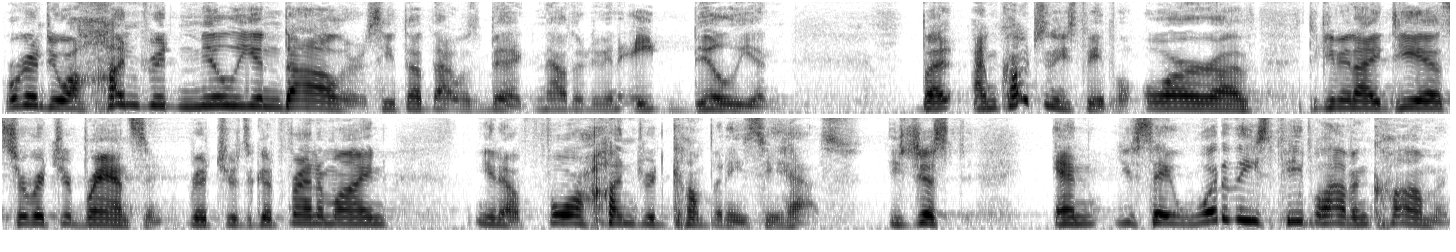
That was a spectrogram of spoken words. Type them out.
We're going to do 100 million dollars. He thought that was big. Now they're doing 8 billion. But i'm coaching these people. Or uh, to give you an idea sir richard branson. Richard's a good friend of mine. You know 400 companies he has. He's just and you say what do these people have in common?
